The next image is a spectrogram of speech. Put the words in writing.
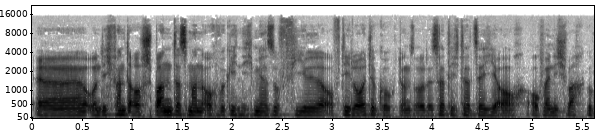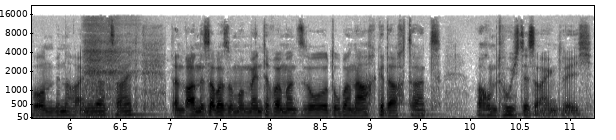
Äh, und ich fand auch spannend, dass man auch wirklich nicht mehr so viel auf die Leute guckt und so. Das hatte ich tatsächlich auch, auch wenn ich schwach geworden bin nach einiger Zeit. Dann waren es aber so Momente, weil man so drüber nachgedacht hat, warum tue ich das eigentlich?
